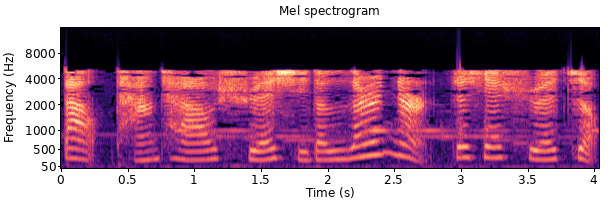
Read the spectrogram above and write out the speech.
到唐朝学习的 learner 这些学者。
